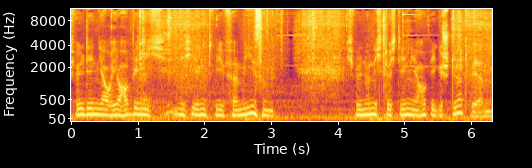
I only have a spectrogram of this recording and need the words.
Ich will denen ja auch ihr Hobby nicht, nicht irgendwie vermiesen. Ich will nur nicht durch den ihr Hobby gestört werden.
